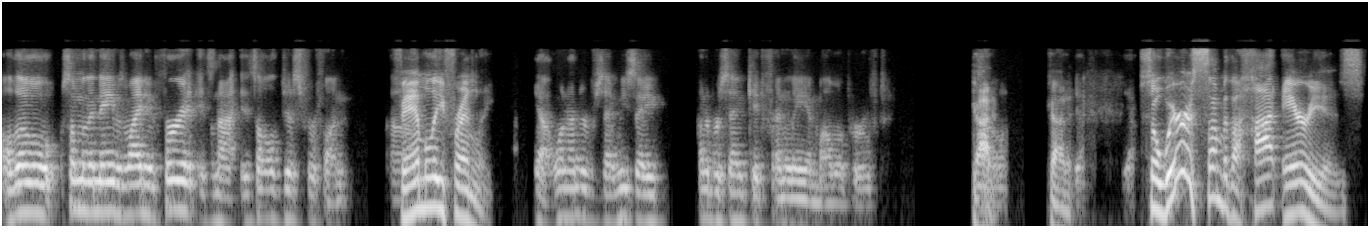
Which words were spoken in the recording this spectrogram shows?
Although some of the names might infer it, it's not. It's all just for fun. Um, Family friendly. Yeah, 100%. We say 100% kid friendly and mom approved. Got so, it. Got it. Yeah, yeah. So, where are some of the hot areas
